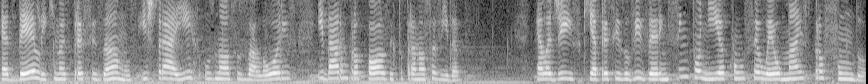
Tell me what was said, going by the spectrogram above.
É dele que nós precisamos extrair os nossos valores e dar um propósito para a nossa vida. Ela diz que é preciso viver em sintonia com o seu eu mais profundo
